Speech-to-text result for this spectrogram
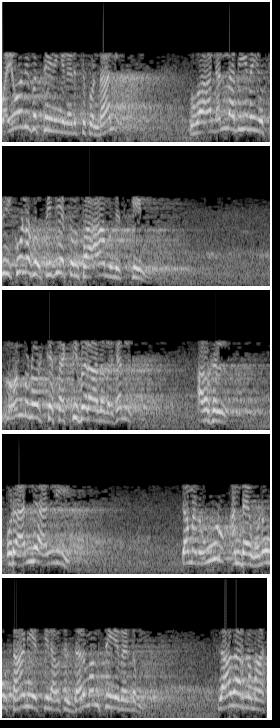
வயோதிபத்தை நீங்கள் எடுத்துக்கொண்டால் நல்லதீன யுசீகுனஹு ஃபித்யத்துன் நோன்பு நோக்க சக்தி பெறாதவர்கள் அவர்கள் ஒரு அள்ளு அள்ளி தமது ஊர் அந்த உணவு தானியத்தில் அவர்கள் தர்மம் செய்ய வேண்டும் சாதாரணமாக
